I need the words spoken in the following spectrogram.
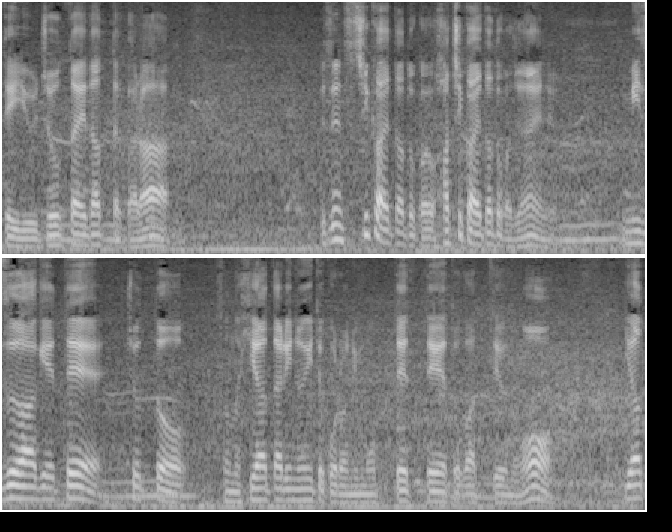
っていう状態だったから別に土変えたとか鉢変えたとかじゃないのよ。ん。水をあげてちょっとその日当たりのいいところに持ってってとかっていうのをや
